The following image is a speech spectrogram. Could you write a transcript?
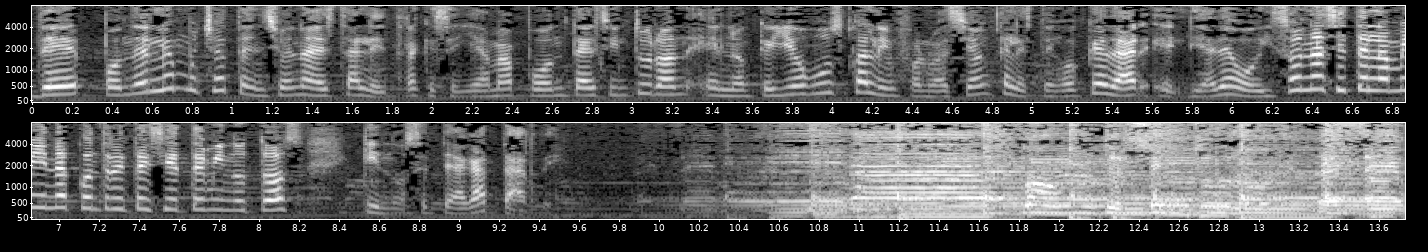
de ponerle mucha atención a esta letra que se llama Ponte al cinturón en lo que yo busco la información que les tengo que dar el día de hoy? Son las 7 de la mañana con 37 minutos, que no se te haga tarde ponte el cinturón de seguridad.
